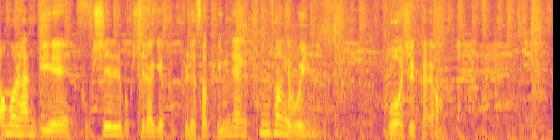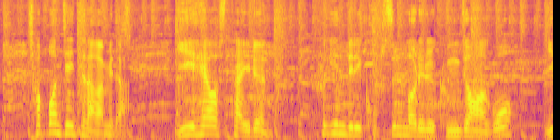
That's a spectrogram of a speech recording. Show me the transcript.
펌을 한 뒤에 북실북실하게 부풀려서 굉장히 풍성해 보입니다. 무엇일까요? 첫 번째 힌트 나갑니다. 이 헤어스타일은 흑인들이 곱슬머리를 긍정하고 이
